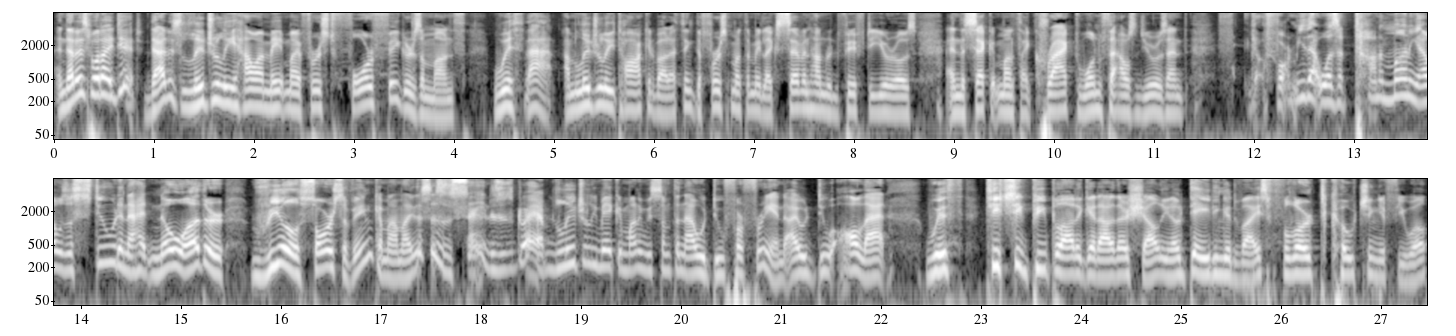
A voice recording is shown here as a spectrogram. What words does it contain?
And that is what I did. That is literally how I made my first four figures a month with that. I'm literally talking about, I think the first month I made like 750 euros, and the second month I cracked 1,000 euros. And for me, that was a ton of money. I was a student, I had no other real source of income. I'm like, this is insane. This is great. I'm literally making money with something I would do for free, and I would do all that with teaching people how to get out of their shell, you know, dating advice, flirt coaching, if you will.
